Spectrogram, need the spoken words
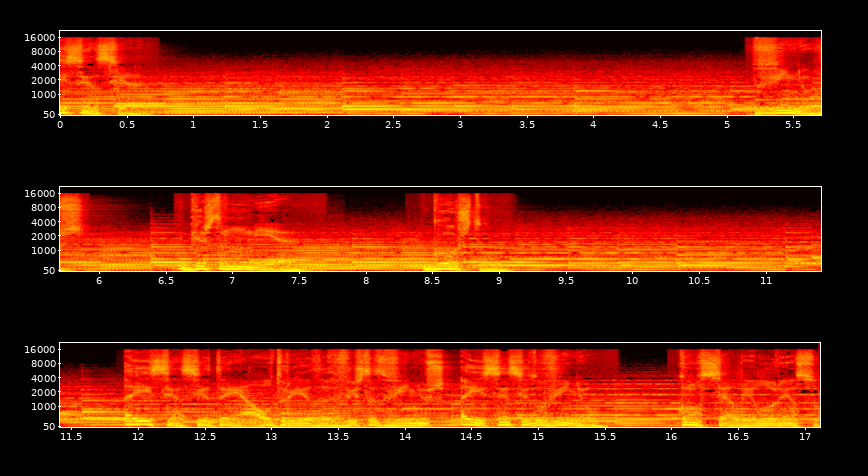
essência. Vinhos. Gastronomia. Gosto. A Essência tem a autoria da revista de vinhos A Essência do Vinho, com Célia Lourenço.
